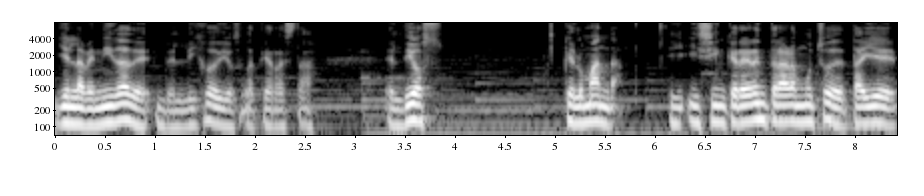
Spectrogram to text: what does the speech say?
y en la venida de- del Hijo de Dios a la tierra está el Dios que lo manda. Y, y sin querer entrar a mucho detalle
